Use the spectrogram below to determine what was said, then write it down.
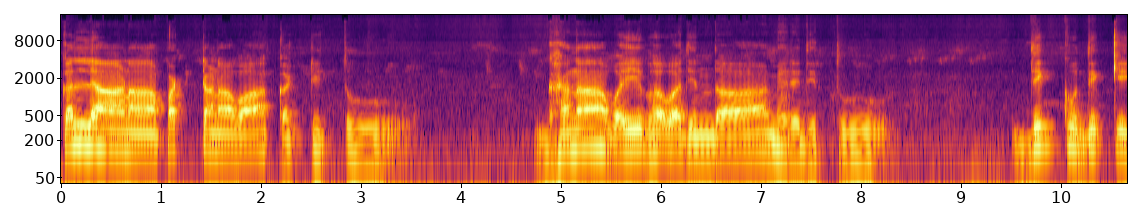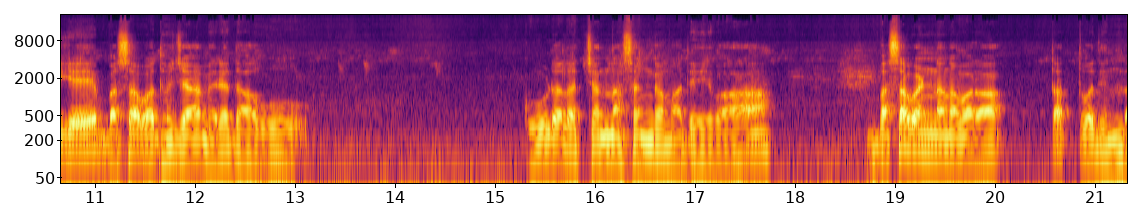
ಕಲ್ಯಾಣ ಪಟ್ಟಣವ ಕಟ್ಟಿತ್ತು. ಘನ ವೈಭವದಿಂದ ಮೆರೆದಿತ್ತು. ದಿಕ್ಕು ದಿಕ್ಕಿಗೆ ಬಸವಧ್ವಜ ಮೆರೆದಾವು. ಕೂಡಲ ಚನ್ನ ಸಂಗಮ ದೇವ ಬಸವಣ್ಣನವರ ತತ್ವದಿಂದ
